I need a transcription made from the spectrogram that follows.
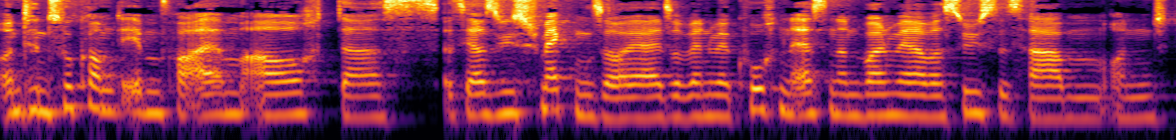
Und hinzu kommt eben vor allem auch, dass es ja süß schmecken soll. Also wenn wir Kuchen essen, dann wollen wir ja was Süßes haben und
